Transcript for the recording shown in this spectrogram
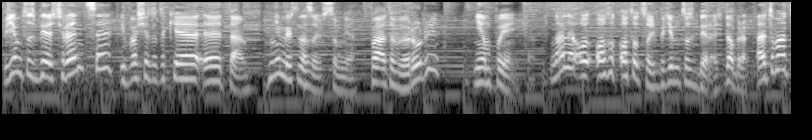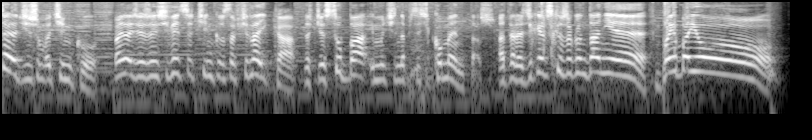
Będziemy tu zbierać ręce i właśnie to takie, e, te. Nie wiem jak to nazwać w sumie. Kwadratowe rury? Nie mam pojęcia. No ale o, o, o to coś, będziemy to zbierać. Dobra, ale to mamy tyle w dzisiejszym odcinku. Pamiętajcie, że jeśli więcej odcinków, zostawcie lajka, dajcie suba i możecie napisać komentarz. A teraz dziękuję wszystkim za oglądanie. Bye bye!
